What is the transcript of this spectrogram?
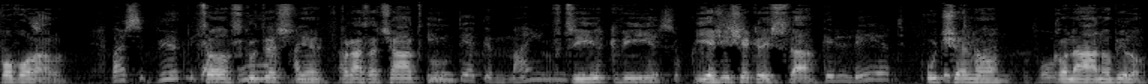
povolal, co skutečně v prazačátku v církví Ježíše Krista učeno konáno bylo.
